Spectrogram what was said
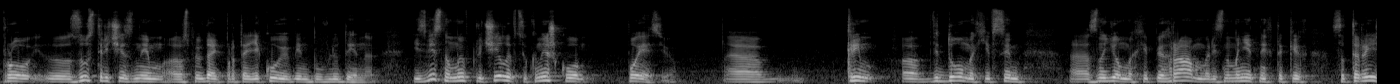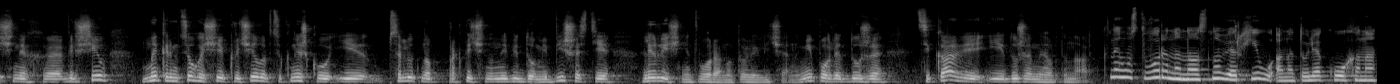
про е, зустрічі з ним, розповідають про те, якою він був людиною. І, звісно, ми включили в цю книжку поезію. Е, Крім е, відомих і всім е, знайомих епіграм, різноманітних таких сатиричних е, віршів, ми, крім цього, ще й включили в цю книжку і абсолютно практично невідомі більшості ліричні твори Анатолія Ілліча. На мій погляд, дуже цікаві і дуже неординарні. Книгу створено на основі архіву Анатолія Кохана.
